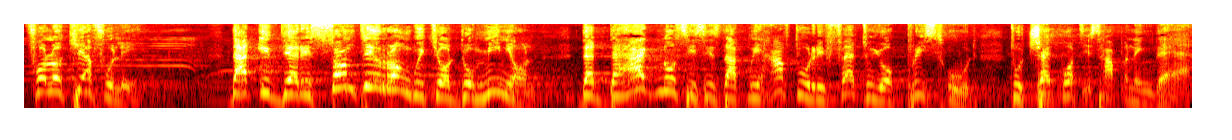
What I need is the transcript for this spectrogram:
Follow carefully. That if there is something wrong with your dominion, the diagnosis is that we have to refer to your priesthood to check what is happening there.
